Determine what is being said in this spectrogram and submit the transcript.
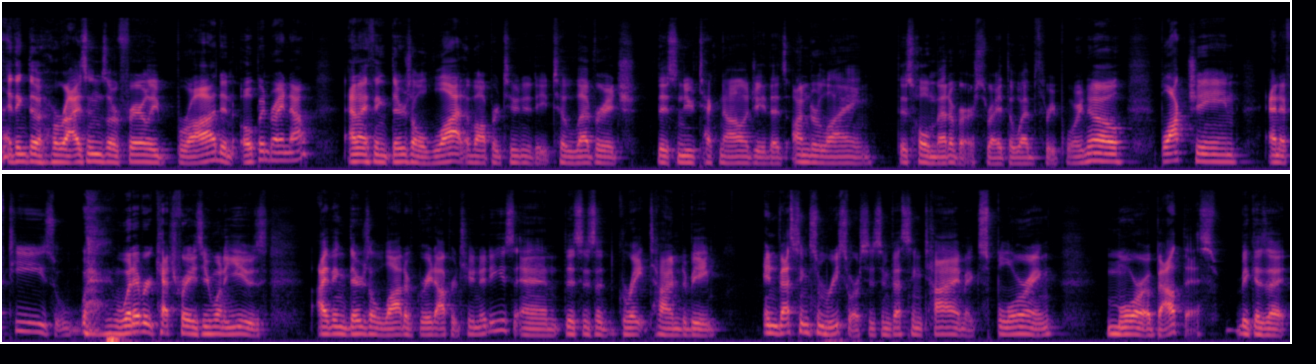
I think the horizons are fairly broad and open right now. And I think there's a lot of opportunity to leverage this new technology that's underlying this whole metaverse, right? The Web 3.0, blockchain, NFTs, whatever catchphrase you want to use. I think there's a lot of great opportunities, and this is a great time to be investing some resources, investing time, exploring more about this because I,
